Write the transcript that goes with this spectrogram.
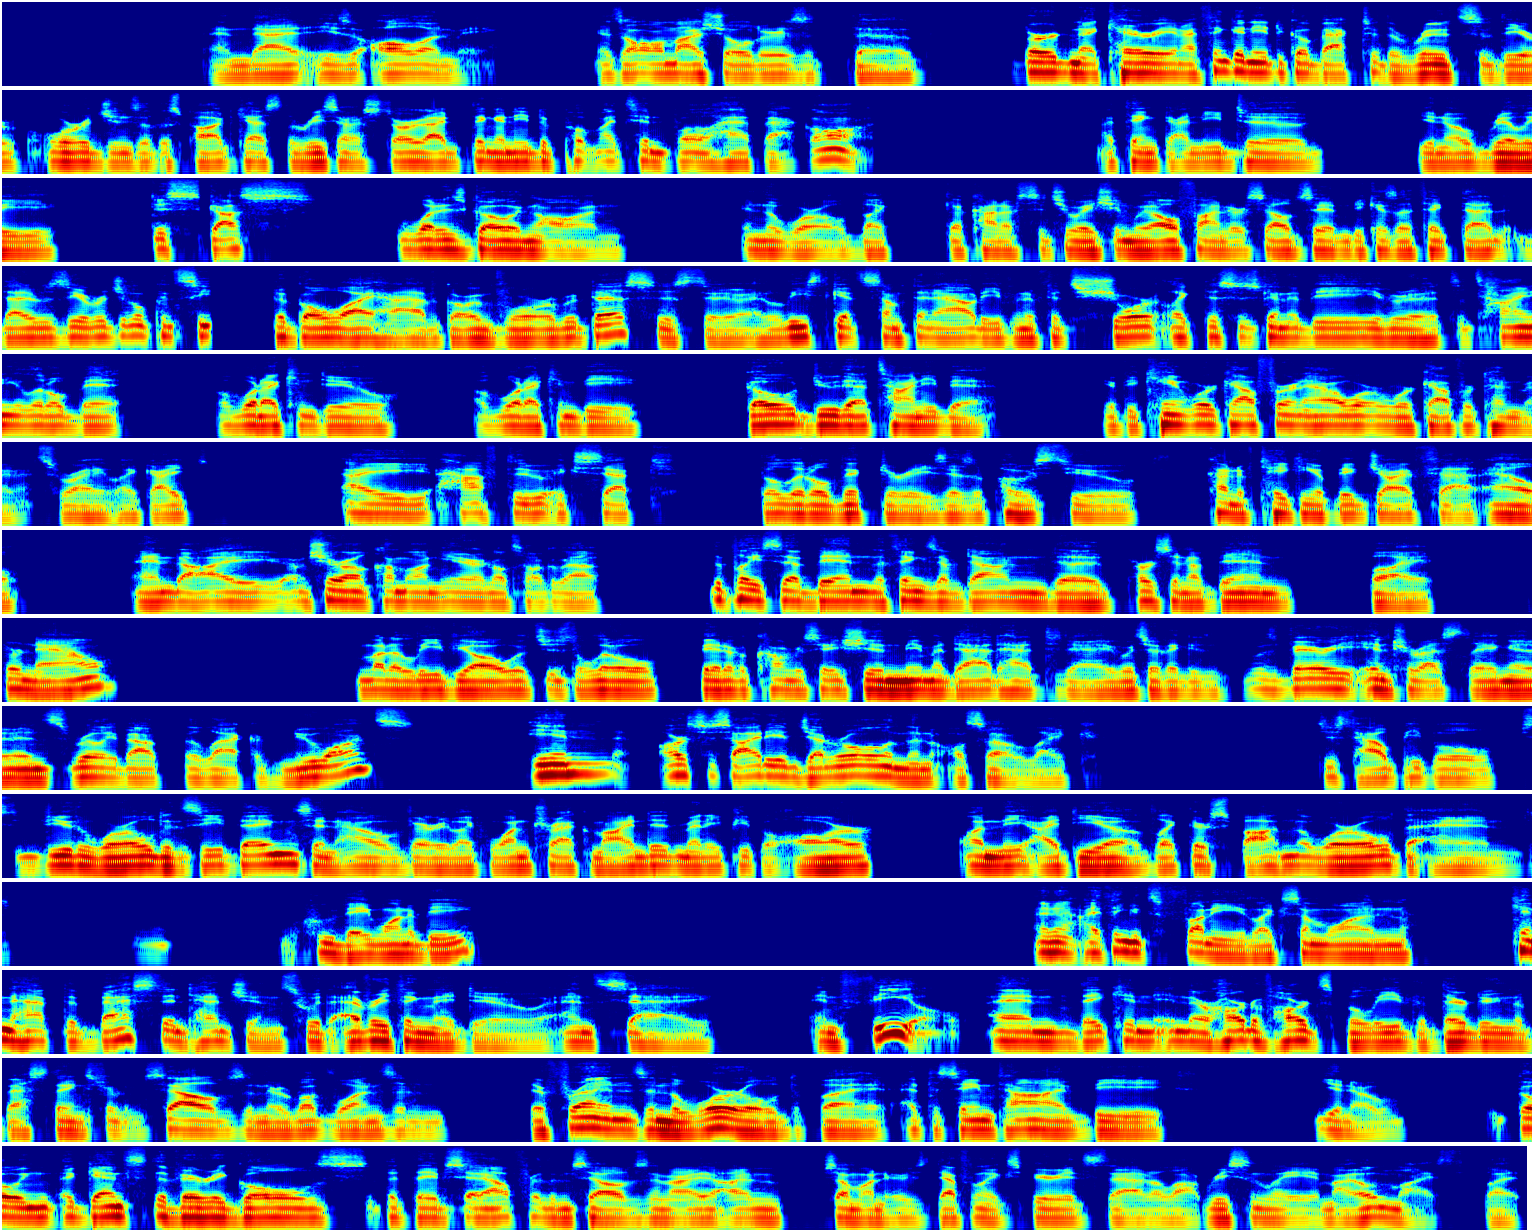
And that is all on me. It's all on my shoulders. The burden I carry. And I think I need to go back to the roots of the origins of this podcast. The reason I started, I think I need to put my tinfoil hat back on. I think I need to, you know, really discuss what is going on in the world, like the kind of situation we all find ourselves in, because I think that that was the original conceit the goal I have going forward with this is to at least get something out, even if it's short, like this is going to be, even if it's a tiny little bit of what I can do, of what I can be. Go do that tiny bit. If you can't work out for an hour, work out for 10 minutes, right? Like I, I have to accept the little victories as opposed to kind of taking a big giant fat L. And I, I'm sure I'll come on here and I'll talk about the place I've been, the things I've done, the person I've been. But for now, I'm going to leave y'all with just a little bit of a conversation me and my dad had today, which I think is, was very interesting. And it's really about the lack of nuance in our society in general. And then also like just how people view the world and see things and how very like one track minded many people are on the idea of like their spot in the world and who they want to be. And I think it's funny, like someone can have the best intentions with everything they do and say and feel, and they can, in their heart of hearts, believe that they're doing the best things for themselves and their loved ones and their friends and the world, but at the same time be, you know, going against the very goals that they've set out for themselves. And I, I'm someone who's definitely experienced that a lot recently in my own life. But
